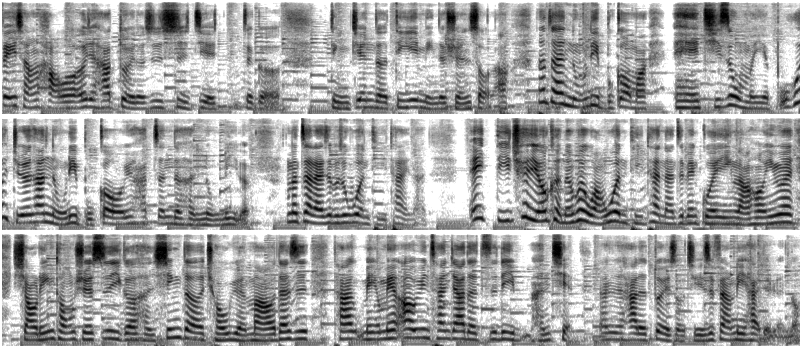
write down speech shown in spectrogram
非常好哦，而且他对的是世界这个顶尖的第一名的选手了啊。那再努力不够吗？诶，其实我们也不会觉得他努力不够，因为他真的很努力了。那再来是不是问题太难？诶，的确有可能会往问题太难这边归因，然后因为小林同学是一个很新的球员嘛，但是他没有没有奥运参加的资历很浅，但是他的对手其实是非常厉害的人哦。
